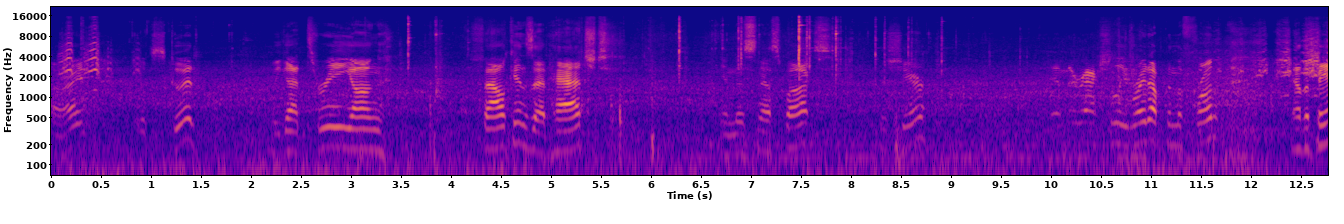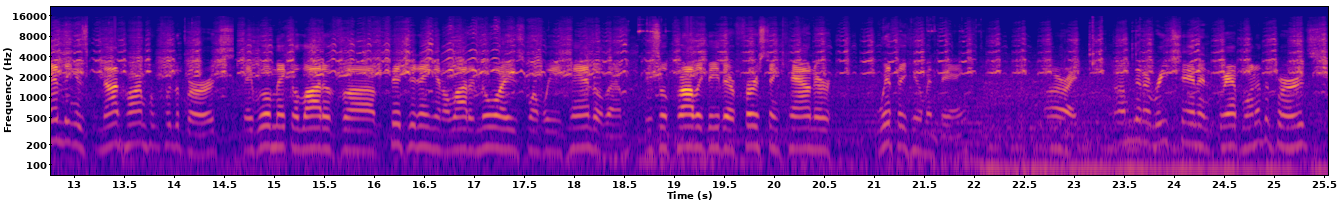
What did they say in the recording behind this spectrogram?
All right, looks good. We got three young falcons that hatched in this nest box this year. And they're actually right up in the front. Now the banding is not harmful for the birds. They will make a lot of uh, fidgeting and a lot of noise when we handle them. This will probably be their first encounter with a human being. All right, I'm gonna reach in and grab one of the birds.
